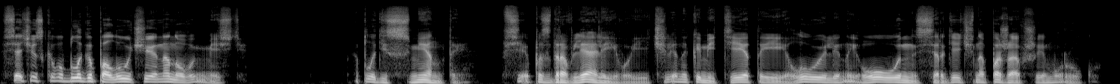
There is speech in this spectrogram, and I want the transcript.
всяческого благополучия на новом месте. Аплодисменты все поздравляли его, и члены комитета, и Луэлин, и Оуэн, сердечно пожавшие ему руку.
